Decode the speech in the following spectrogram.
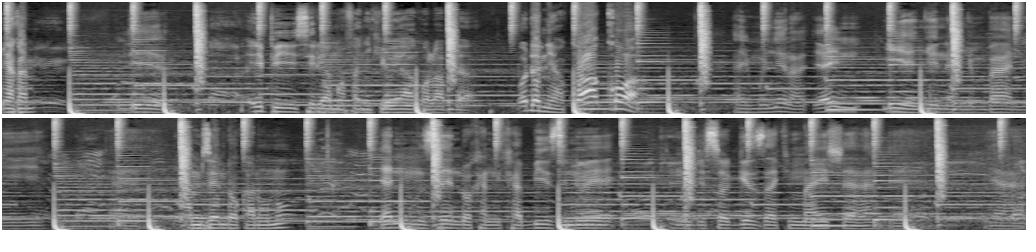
Miaka miwili. Ndio. Ipi siri ya mafanikio yako labda? Boda ni ya kwako? Ai mwenyewe na yaani hii yenyewe ni nyumbani hii. Mzee ndo kanunua? Yaani mzee ndo kanikabidhi niwe nijisogeza kimaisha. Eh, yeah.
